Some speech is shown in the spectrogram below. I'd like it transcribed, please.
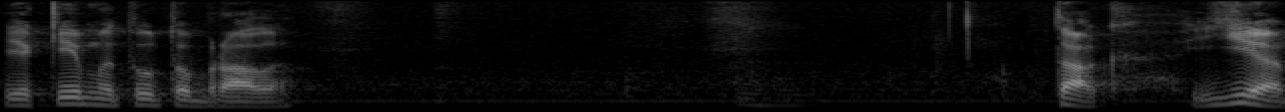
які ми тут обрали. Так, є.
